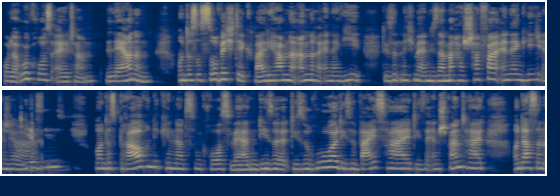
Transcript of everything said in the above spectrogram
oder Urgroßeltern lernen. Und das ist so wichtig, weil die haben eine andere Energie. Die sind nicht mehr in dieser Macher-Schaffer-Energie, in der wir sind. Und das brauchen die Kinder zum Großwerden. Diese, diese Ruhe, diese Weisheit, diese Entspanntheit. Und das sind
